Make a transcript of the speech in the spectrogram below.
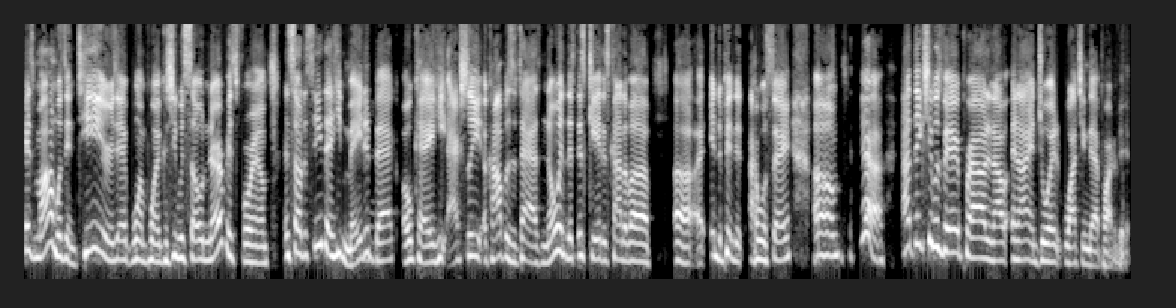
his mom was in tears at one point because she was so nervous for him, and so to see that he made it back okay, he actually accomplished the task, knowing that this kid is kind of a uh, independent, I will say. Um, yeah, I think she was very proud, and I and I enjoyed watching that part of it.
